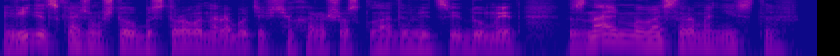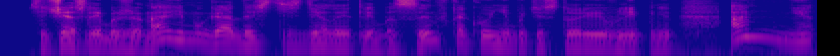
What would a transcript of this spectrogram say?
Видит, скажем, что у Быстрова на работе все хорошо складывается и думает, знаем мы вас, романистов, сейчас либо жена ему гадость сделает, либо сын в какую-нибудь историю влипнет. А нет.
